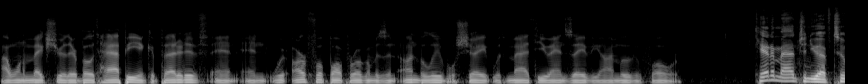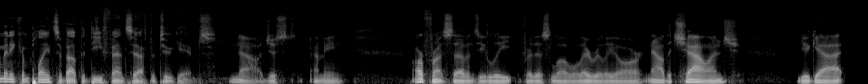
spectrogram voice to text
I want to make sure they're both happy and competitive, and and our football program is in unbelievable shape with Matthew and Xavier moving forward. Can't imagine you have too many complaints about the defense after two games. No, just I mean, our front seven's elite for this level. They really are. Now the challenge you got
